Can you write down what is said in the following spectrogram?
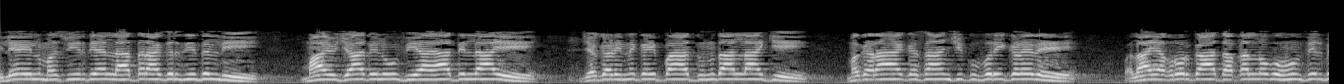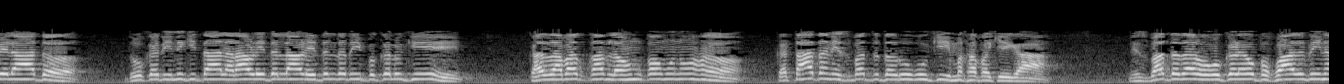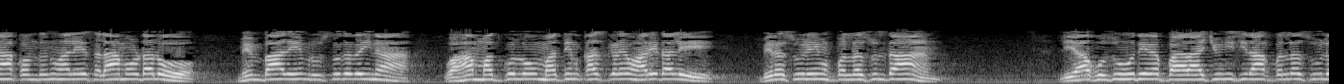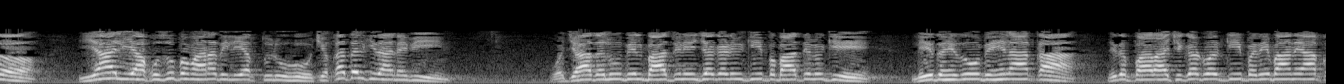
الی المسیر دی الله تعالی ګرځیدل دی ما یجادلو فی آیات الله جګړه نه کوي په دونو د الله کې مگر هغه سان چې کفر کړي دي فلا یغرر کا تقلبهم فی البلاد دوک دې نه کی تعالی راولې د لاړې دل دې په کلو کې کذبت قبلهم قوم نوح کتا ته نسبت دروغو کی مخه پکېګا نسبت دروغو کړو په خوا د دینه قوم د نوح علی السلام وډلو من بعدهم رسو د دینا وهمت کل امتن قص کړو هری ډالی برسولهم خپل رسول ته لیا خذو دې پارا چونی سید خپل رسول یا لیا خذو په معنا دی لیقتلوه چې قتل کی دا نبی وجادلو بالباطل جګړو کی په باطلو کی لید هذو به علاقه دې پارا چې ګډوډ کی په دې باندې حق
